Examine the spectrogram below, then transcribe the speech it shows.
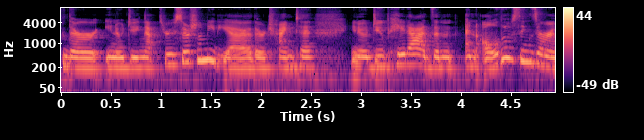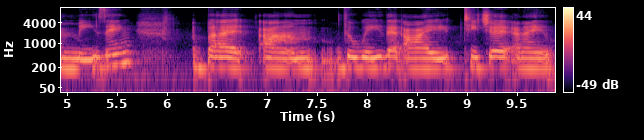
they're you know doing that through social media. They're trying to you know do paid ads, and and all those things are amazing. But um, the way that I teach it, and I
